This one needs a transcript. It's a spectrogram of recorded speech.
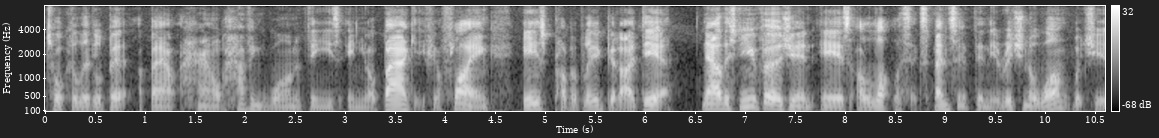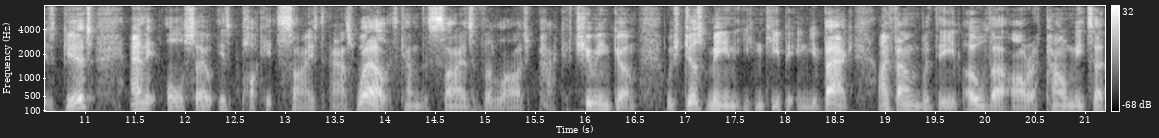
talk a little bit about how having one of these in your bag if you're flying is probably a good idea. Now this new version is a lot less expensive than the original one, which is good, and it also is pocket sized as well. It's kind of the size of a large pack of chewing gum, which does mean that you can keep it in your bag. I found with the older RF power meter,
